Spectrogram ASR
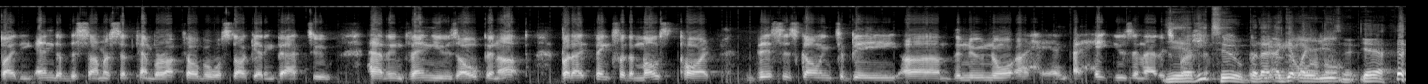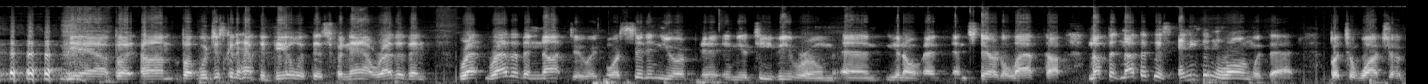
by the end of the summer, September, October, we'll start getting back to having venues open up. But I think for the most part, this is going to be um, the new norm. I, I, hate using that expression. Yeah, me too. But I, I, get normal. why you're using it. Yeah. yeah, but um, we're just going to have to deal with this for now, rather than ra- rather than not do it or sit in your in your TV room and you know and, and stare at a laptop. Not that not that there's anything wrong with that, but to watch a,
